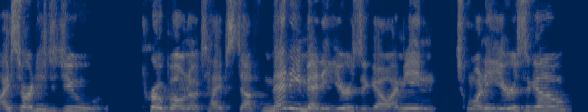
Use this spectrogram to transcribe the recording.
I started to do pro bono type stuff many, many years ago. I mean, 20 years ago.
